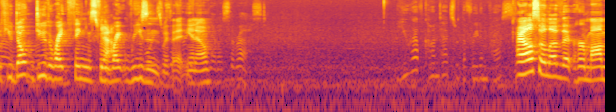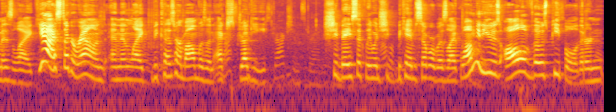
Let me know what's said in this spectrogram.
if you don't do the right things for Yeah. the right reasons with it? You know. Give us the rest. You have contacts with the Freedom Press? I also love that her mom is like, yeah, I stuck around, and then like because her mom was an ex druggie, she basically when she became sober was like, well, I'm going to use all of those people that are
